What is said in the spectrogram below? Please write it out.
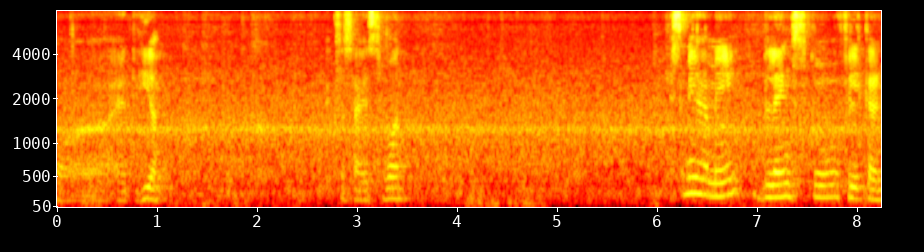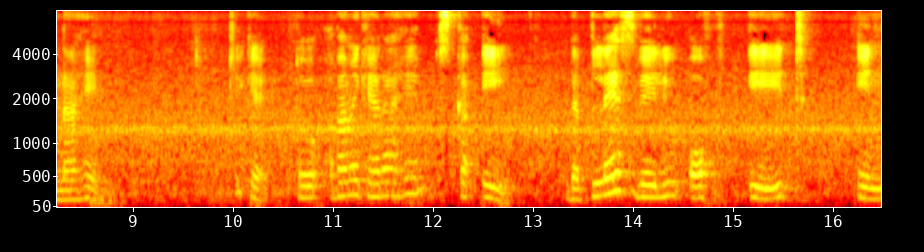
uh, at here. Exercise 1 इसमें हमें ब्लैंक्स को फिल करना है। ठीक है तो अब हमें कह रहा है इसका a the place value of eight in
